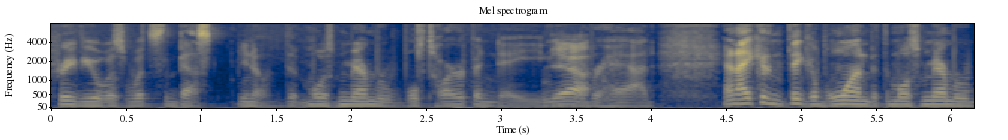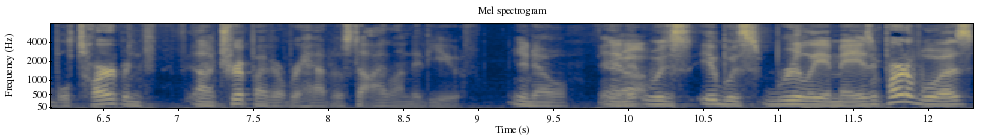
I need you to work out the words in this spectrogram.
preview was what's the best you know the most memorable tarpon day you've Yeah. ever had, and I couldn't think of one, but the most memorable tarpon uh, trip I've ever had was to Island of the Youth. You know, and Yeah. it was it was really amazing. Part of it was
